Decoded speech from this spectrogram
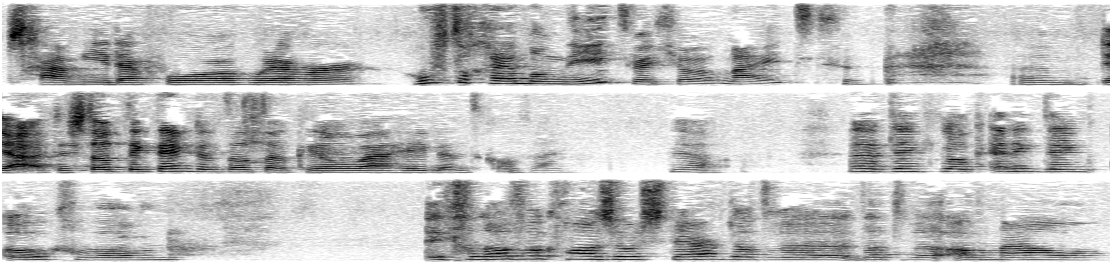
Schaam je je daarvoor of whatever? Hoeft toch helemaal niet, weet je wel, meid? Um, ja, dus dat, ik denk dat dat ook heel uh, helend kan zijn. Ja, dat denk ik ook. En ik denk ook gewoon. Ik geloof ook gewoon zo sterk dat we, dat we allemaal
